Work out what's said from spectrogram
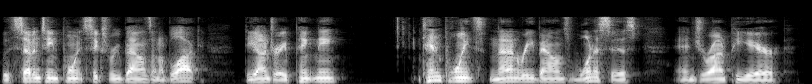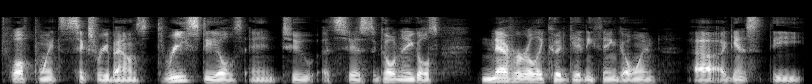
with 17.6 rebounds on a block. DeAndre Pinckney, 10 points, 9 rebounds, 1 assist. And Jerron Pierre, 12 points, 6 rebounds, 3 steals, and 2 assists. The Golden Eagles never really could get anything going uh, against the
